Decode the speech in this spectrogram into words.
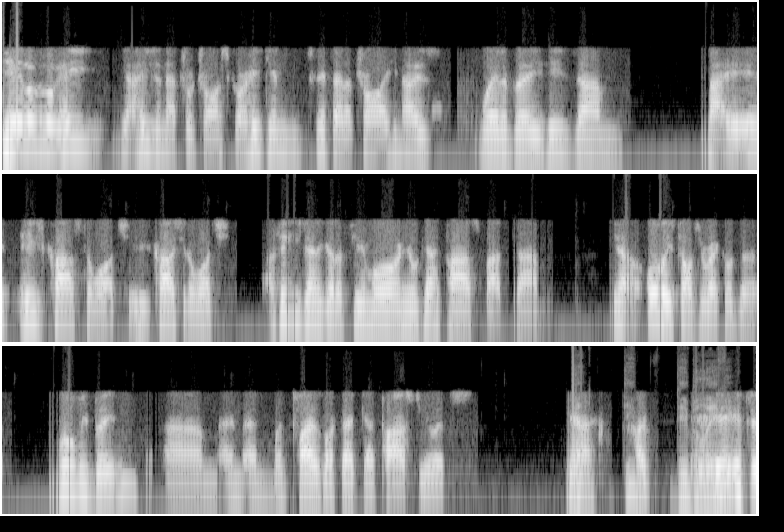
Yeah, look, look, he, yeah, he's a natural try scorer. He can sniff out a try. He knows where to be. He's, um, mate, it, he's class to watch. He's classy to watch. I think he's only got a few more, and he'll go past. But um, you know, all these types of records are, will be beaten. Um, and and when players like that go past you, it's you know, hope, Do you believe it? It's a-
